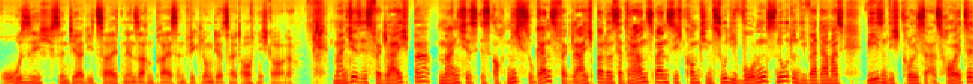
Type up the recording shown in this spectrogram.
rosig sind ja die Zeiten in Sachen Preisentwicklung derzeit auch nicht gerade. Manches ist vergleichbar, manches ist auch nicht so ganz vergleichbar. 1923 kommt hinzu die Wohnungsnot und die war damals wesentlich größer als heute.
